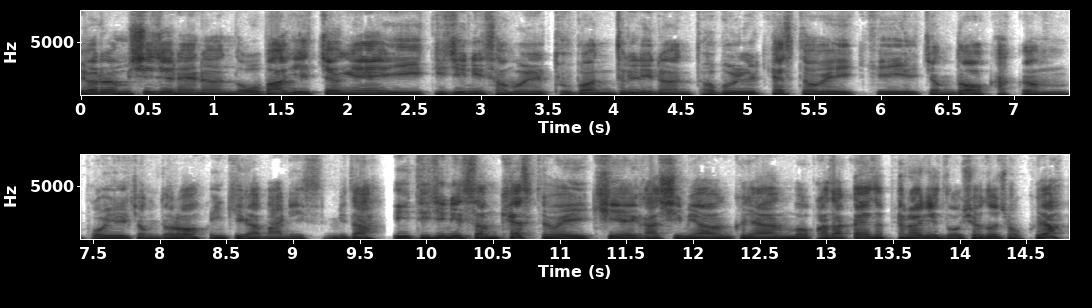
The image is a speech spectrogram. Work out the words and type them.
여름 시즌에는 5박 일정의 이 디즈니 섬을 두 번 들리는 더블 Castaway Cay 일정도 가끔 보일 정도로 인기가 많이 있습니다. 이 디즈니 섬 Castaway Cay에 가시면 그냥 뭐 바닷가에서 편하게 노셔도 좋고요.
